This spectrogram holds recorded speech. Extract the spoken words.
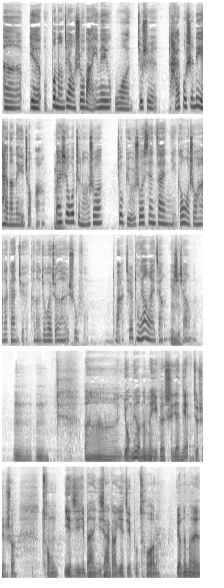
嗯、也不能这样说吧，因为我就是还不是厉害的那一种啊。但是我只能说，就比如说现在你跟我说话的感觉，可能就会觉得很舒服，对吧？其实同样来讲也是这样的。嗯嗯嗯、有没有那么一个时间点，就是说，从业绩一般一下到业绩不错了，有那么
